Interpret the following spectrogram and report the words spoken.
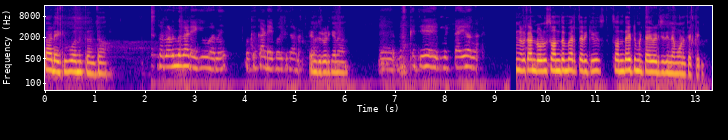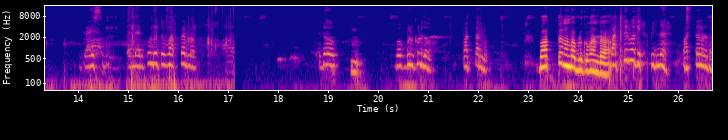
കടയ്ക്ക് പോവാൻ നിൽക്കണം കേട്ടോ ഞങ്ങളിന്ന് പോവാണ് നമുക്ക് കടയിൽ പോയിട്ട് കാണാം. എന്തൊരു പഠിക്കാനാ? ഏഹ് ബിസ്ക്കറ്റ് മിഠായി വാങ്ങാം നിങ്ങൾ കണ്ടോളൂ സ്വന്തം ബർത്ത്ഡേക്ക് സ്വന്തമായിട്ട് മിഠായി മേടിച്ച് തിന്നെ മോണ ചെക്കൻ. എല്ലാവർക്കും പത്തെണ്ണം ബബിൾക്ക് വേണ്ട. പത്ത് രൂപയ്ക്ക്. പിന്നെ പത്തെണ്ണം എടുത്തോ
